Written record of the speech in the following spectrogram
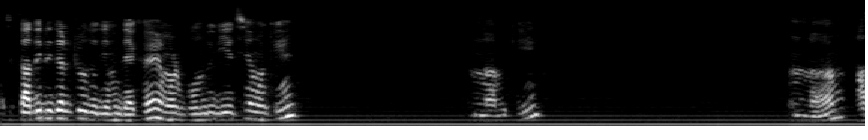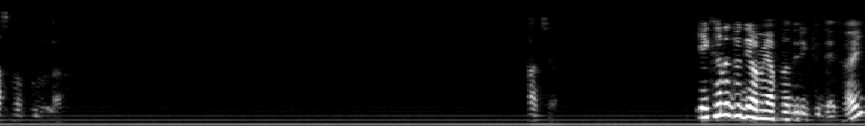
আচ্ছা তাদের রেজাল্টও যদি আমি দেখাই, আমার বন্ধু দিয়েছে আমাকে। নাম কি? নাম আসমাতুল্লাহ। আচ্ছা এখানে যদি আমি আপনাদের একটু দেখাই।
